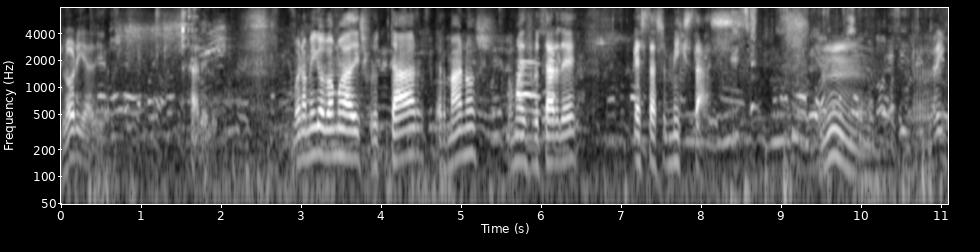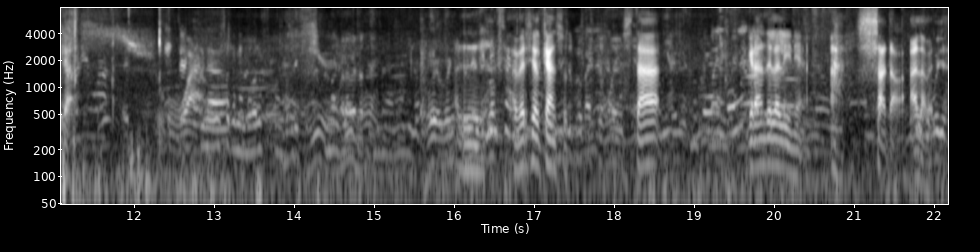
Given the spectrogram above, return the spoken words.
Gloria a Dios. Aleluya. Bueno amigos, vamos a disfrutar, hermanos, vamos a disfrutar de estas mixtas. Mmm, ricas. A ver si alcanzo. Está grande la línea. Ah, sata a la verdad.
